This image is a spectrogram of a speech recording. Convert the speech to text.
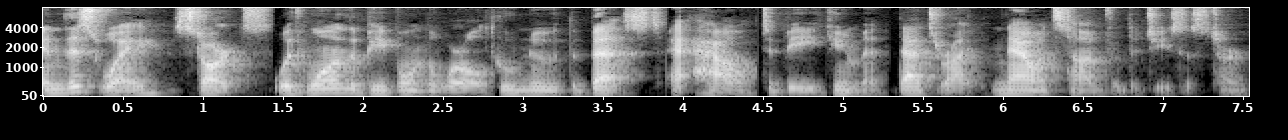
And this way starts with one of the people in the world who knew the best at how to be human. That's right. Now it's time for the Jesus turn.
